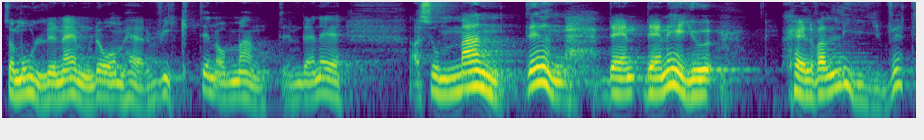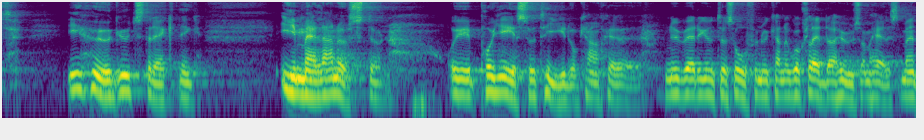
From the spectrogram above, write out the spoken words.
Som Olle nämnde om här, vikten av manteln. Den är, alltså manteln, den, den är ju själva livet i hög utsträckning i Mellanöstern och på Jesu tid och kanske, nu är det ju inte så för nu kan de gå klädda hur som helst, men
